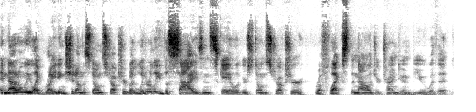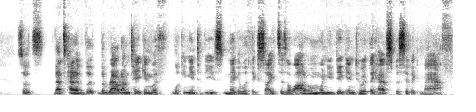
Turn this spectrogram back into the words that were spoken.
and not only like writing shit on the stone structure, but literally the size and scale of your stone structure reflects the knowledge you're trying to imbue with it. So it's that's kind of the the route I'm taking with looking into these megalithic sites is a lot of them when you dig into it they have specific math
